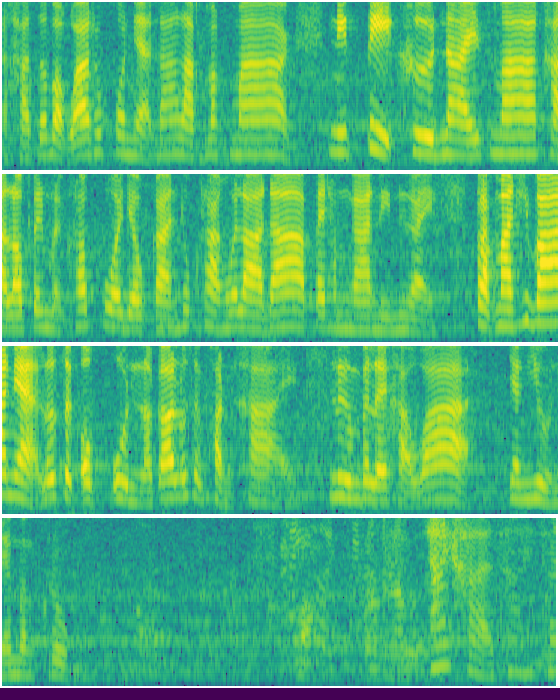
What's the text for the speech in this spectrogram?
นะคะ จะบอกว่าทุกคนเนี่ยน่ารักมากๆ นิติคือ nice มากค่ะ เราเป็นเหมือนครอบครัวเดียวกันทุกครั้งเวลาด้าไปทำงานเหนื่อยๆ กลับมาที่บ้านเนี่ยรู้สึกอบอุ่น แล้วก็รู้สึกผ่อนคลาย ลืมไปเลยค่ะว่ายังอยู่ในเมืองกรุง ใช่ค่ะ ใช่ใช่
